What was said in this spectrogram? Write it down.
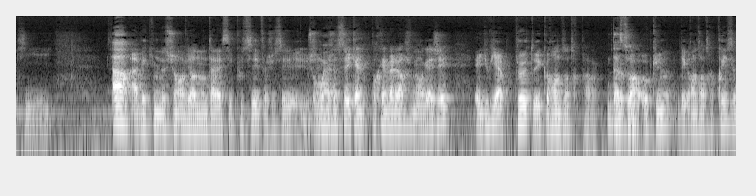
qui. Ah avec une notion environnementale assez poussée. Enfin, je sais, je, Ouais. je sais quelle- pour quelle valeur je veux m'engager. Et du coup, il y a peu de grandes entreprises, voire aucune des grandes entreprises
